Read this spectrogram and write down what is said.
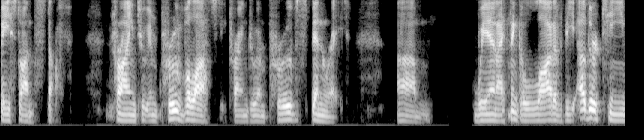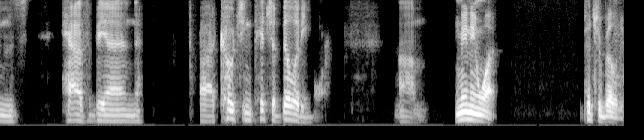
based on stuff, trying to improve velocity, trying to improve spin rate. Um, when I think a lot of the other teams have been uh, coaching pitchability more. Um, Meaning what? Pitchability.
